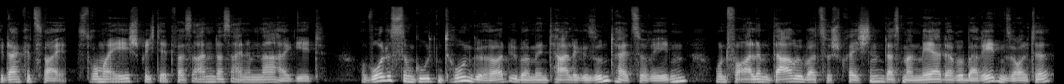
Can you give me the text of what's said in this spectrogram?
Gedanke 2. Stromae spricht etwas an, das einem nahe geht. Obwohl es zum guten Ton gehört, über mentale Gesundheit zu reden und vor allem darüber zu sprechen, dass man mehr darüber reden sollte,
